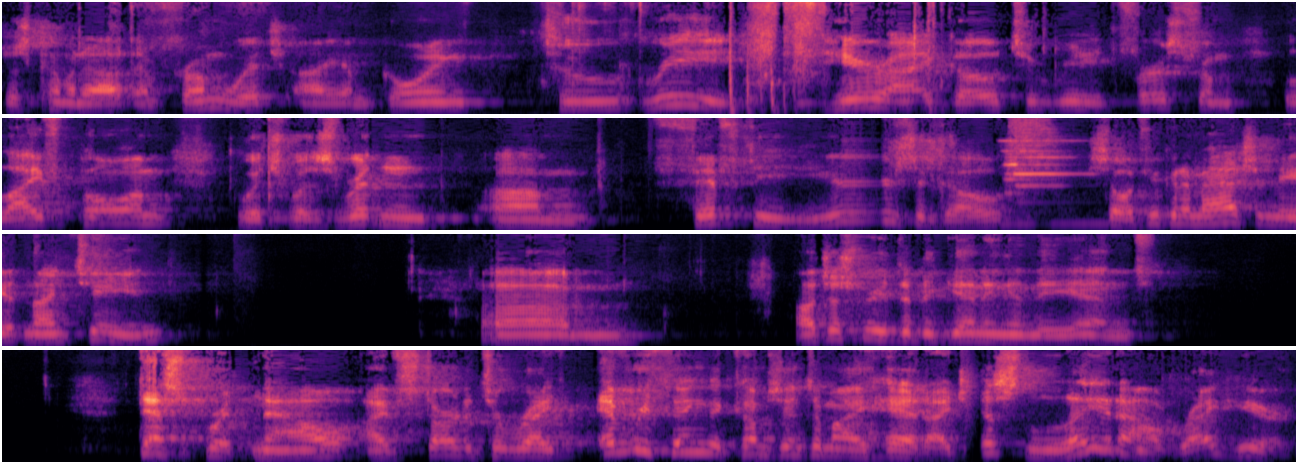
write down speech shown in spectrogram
just coming out and from which I am going to read. Here I go to read. First from Life Poem, which was written um, 50 years ago. So if you can imagine me at 19, um, I'll just read the beginning and the end. Desperate now, I've started to write everything that comes into my head. I just lay it out right here,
